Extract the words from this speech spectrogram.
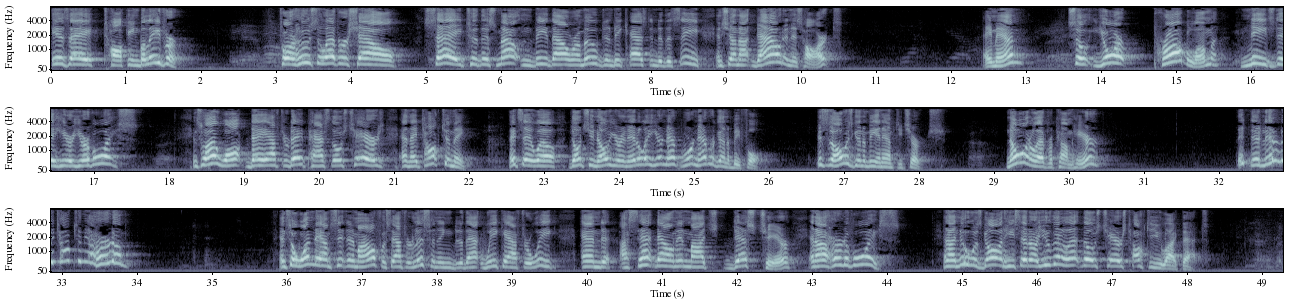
is a talking believer. For whosoever shall say to this mountain, Be thou removed and be cast into the sea, and shall not doubt in his heart. Amen? So your problem needs to hear your voice. And so I walk day after day past those chairs, and they talk to me. They'd say, Well, don't you know you're in Italy? You're never, we're never going to be full. This is always going to be an empty church. No one will ever come here. They, they literally talked to me. I heard them. And so one day I'm sitting in my office after listening to that week after week, and I sat down in my desk chair and I heard a voice. And I knew it was God. He said, Are you going to let those chairs talk to you like that?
